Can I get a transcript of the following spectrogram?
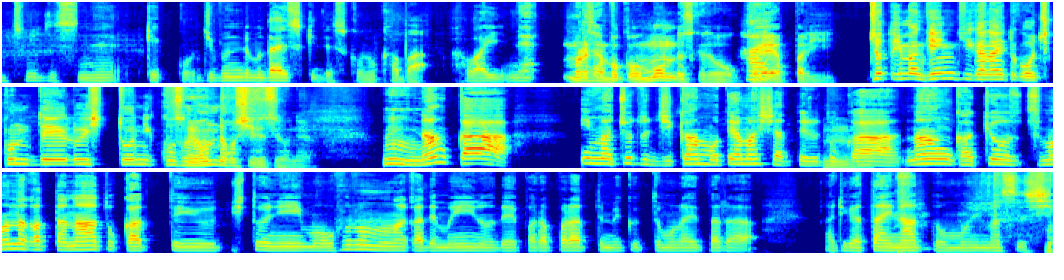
ん、そうですね。結構自分でも大好きです。このカバー。可愛いね。村井さん僕思うんですけどこれやっぱり、ちょっと今元気がないとか落ち込んでいる人にこそ読んでほしいですよねうん、なんか、今ちょっと時間持て余しちゃってるとか、なんか今日つまんなかったなとかっていう人にもうお風呂の中でもいいのでパラパラってめくってもらえたらありがたいなと思いますし。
